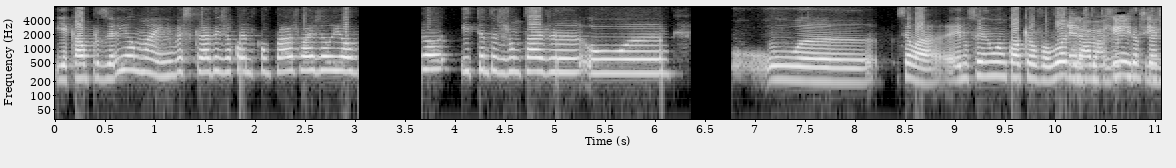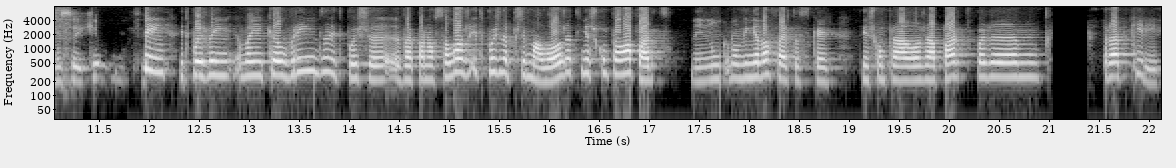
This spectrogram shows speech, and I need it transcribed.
e acabam por dizer: oh, mãe, em vez de calhar já quando comprar, vais ali ao e tentas juntar uh, o. Uh, o sei lá, eu não sei não qual é o valor. Era a baguete, tentas... não sei o que. Sim, e depois vem, vem aquele brinde e depois vai para a nossa loja e depois na por cima a loja tinhas que comprar à parte. Nem, não, não vinha da oferta sequer. Tinhas que comprar a loja à parte para, para adquirir.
